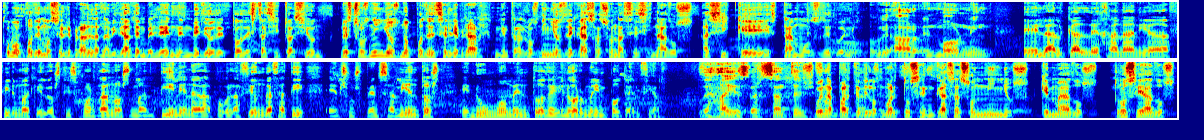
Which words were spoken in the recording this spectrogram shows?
¿Cómo podemos celebrar la Navidad en Belén en medio de toda esta situación? Nuestros niños no pueden celebrar mientras los niños de Gaza son asesinados, así que estamos de duelo. El alcalde Hanania afirma que los cisjordanos mantienen a la población gazatí en sus pensamientos en un momento de enorme impotencia. Buena parte de los muertos en Gaza son niños, quemados, troceados,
